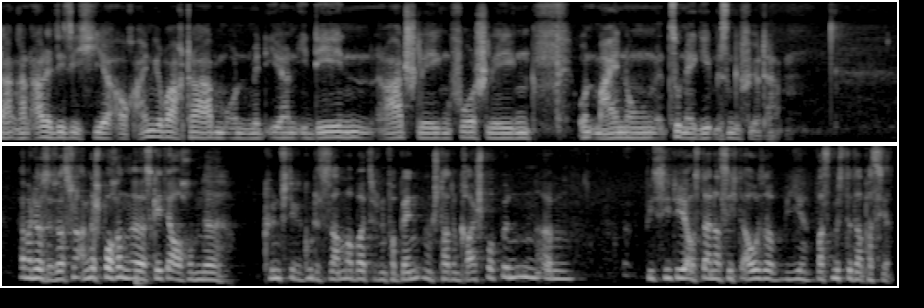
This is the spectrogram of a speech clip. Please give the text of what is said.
Dank an alle, die sich hier auch eingebracht haben und mit ihren Ideen, Ratschlägen, Vorschlägen und Meinungen zu den Ergebnissen geführt haben. Herr Manius, du hast schon angesprochen, es geht ja auch um eine künftige gute Zusammenarbeit zwischen Verbänden und Stadt- und Kreissportbünden. Ähm, wie sieht die aus deiner Sicht aus? Wie, was müsste da passieren?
